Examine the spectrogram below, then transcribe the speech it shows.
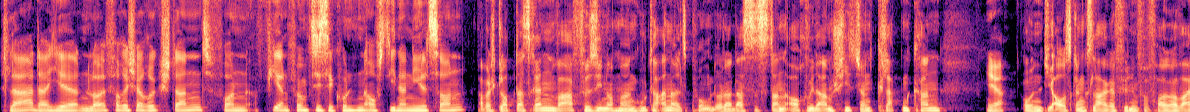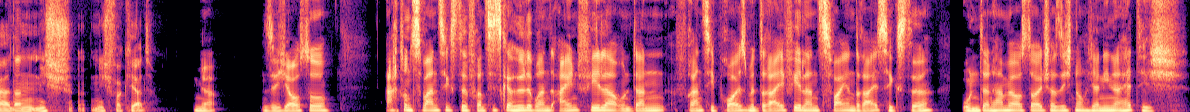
Klar, da hier ein läuferischer Rückstand von 54 Sekunden auf Stina Nilsson. Aber ich glaube, das Rennen war für sie nochmal ein guter Anhaltspunkt, oder? Dass es dann auch wieder am Schießstand klappen kann. Ja. Und die Ausgangslage für den Verfolger war ja dann nicht, nicht verkehrt. Ja, sehe ich auch so. 28. Franziska Hildebrand ein Fehler und dann Franzi Preuß mit drei Fehlern 32. Und dann haben wir aus deutscher Sicht noch Janina Hettich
